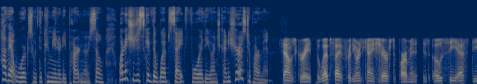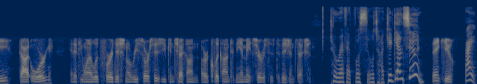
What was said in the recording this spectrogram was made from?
how that works with the community partners. So, why don't you just give the website for the Orange County Sheriff's Department? Sounds great. The website for the Orange County Sheriff's Department is ocsd.org. And if you want to look for additional resources, you can check on or click on to the Inmate Services Division section. Terrific. We'll, we'll talk to you again soon. Thank you. Bye.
